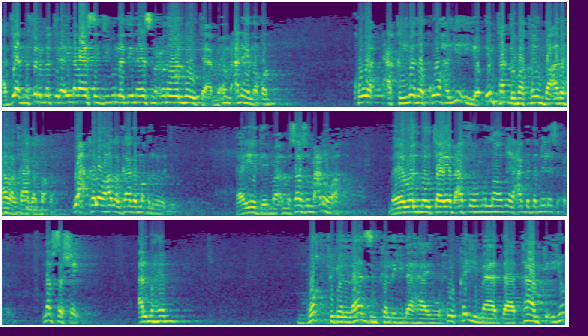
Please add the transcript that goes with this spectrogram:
haddii aad maalan ba tira inamaa yastajiibu ladiina yasmacuuna walmowta muxuu macnihii noqon. Kuwa caqiidada kuu hayo iyo inta dhimatay unbaa adi hadalkaaga maqli. Wax kaleoo hadalkaaga maqliba ma jiro. Haye de ma saasoo macnuhu ah. Ma walmowta yabcauhum allahu biha xagga dambe la socotay nafs shay. Almuhim waqfiga laazimka la yidhaahay wuxuu ka yimaadaa taamka iyo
